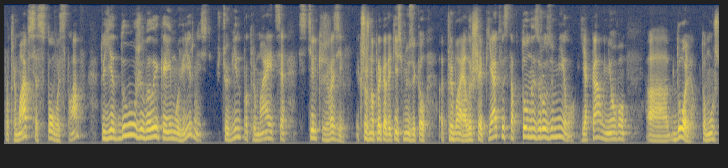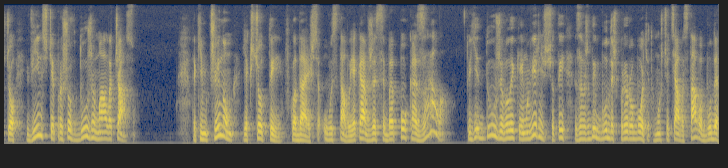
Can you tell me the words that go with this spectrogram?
протримався 100 вистав, то є дуже велика ймовірність, що він протримається стільки ж разів. Якщо ж, наприклад, якийсь мюзикл е, триває лише 5 вистав, то незрозуміло, яка в нього а, доля, тому що він ще пройшов дуже мало часу. Таким чином, якщо ти вкладаєшся у виставу, яка вже себе показала, то є дуже велика ймовірність, що ти завжди будеш при роботі, тому що ця вистава буде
